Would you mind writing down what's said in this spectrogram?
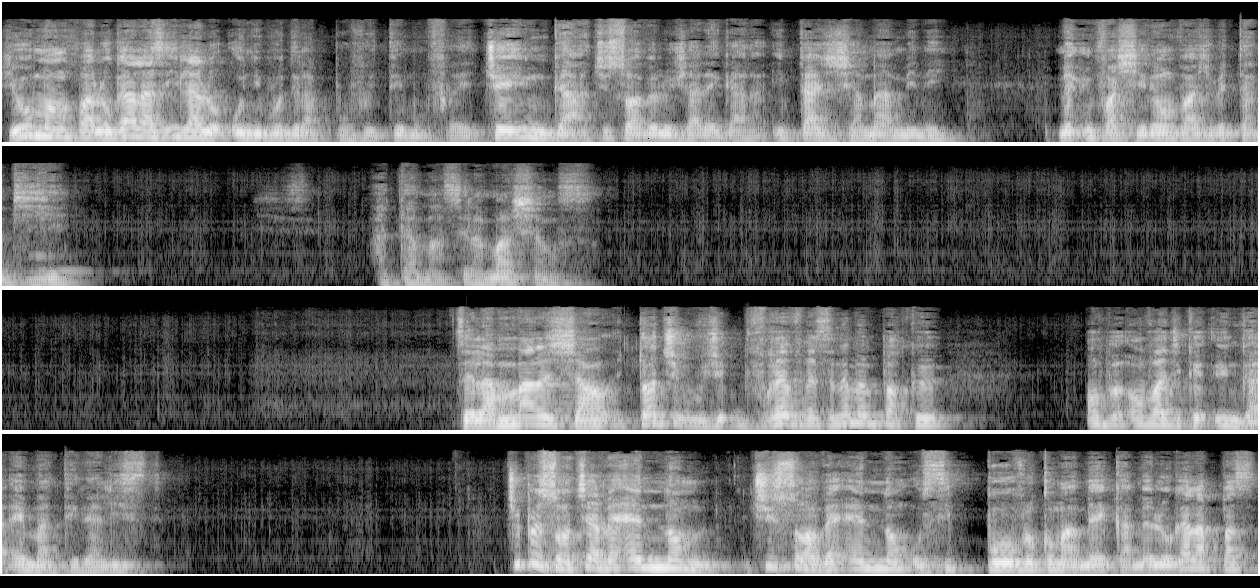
Je vous pas, le gars là, il a le haut niveau de la pauvreté, mon frère. Tu es une gars, tu sois avec le genre des gars là, il t'a jamais amené. Même une fois chérie, on va, je vais t'habiller. Adama, c'est la malchance. C'est la malchance. Toi, tu, vrai, vrai, ce n'est même pas que on, va dire qu'un gars est matérialiste. Tu peux sortir avec un homme, tu sors avec un homme aussi pauvre comme Amé mais Le gars là passe,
